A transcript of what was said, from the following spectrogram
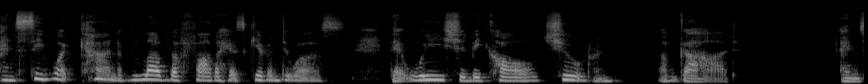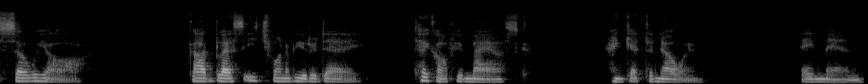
And see what kind of love the Father has given to us that we should be called children of God. And so we are. God bless each one of you today. Take off your mask and get to know Him. Amen.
